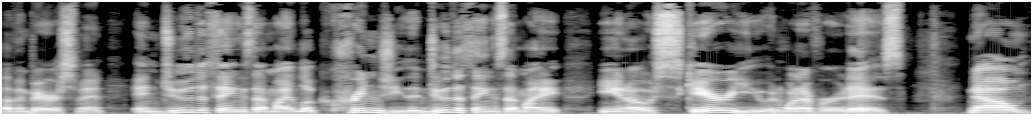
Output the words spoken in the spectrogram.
of embarrassment and do the things that might look cringy, then do the things that might, you know, scare you and whatever it is. Now,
